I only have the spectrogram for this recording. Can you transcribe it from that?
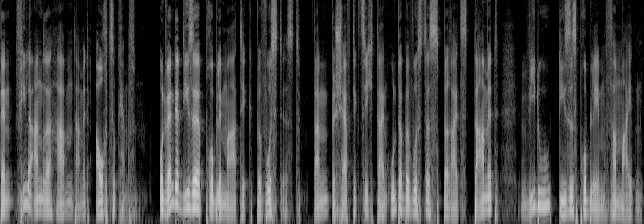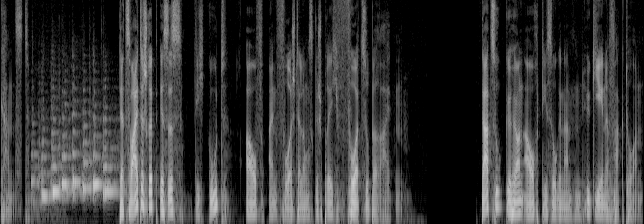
denn viele andere haben damit auch zu kämpfen. Und wenn dir diese Problematik bewusst ist, dann beschäftigt sich dein Unterbewusstes bereits damit, wie du dieses Problem vermeiden kannst. Der zweite Schritt ist es, dich gut auf ein Vorstellungsgespräch vorzubereiten. Dazu gehören auch die sogenannten Hygienefaktoren.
